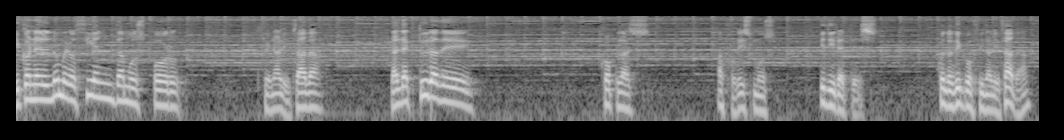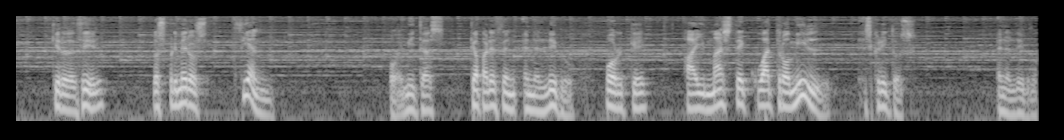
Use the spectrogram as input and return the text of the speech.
Y con el número 100 damos por finalizada la lectura de coplas, aforismos y diretes. Cuando digo finalizada, quiero decir los primeros 100 poemitas que aparecen en el libro porque hay más de 4.000 escritos en el libro.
